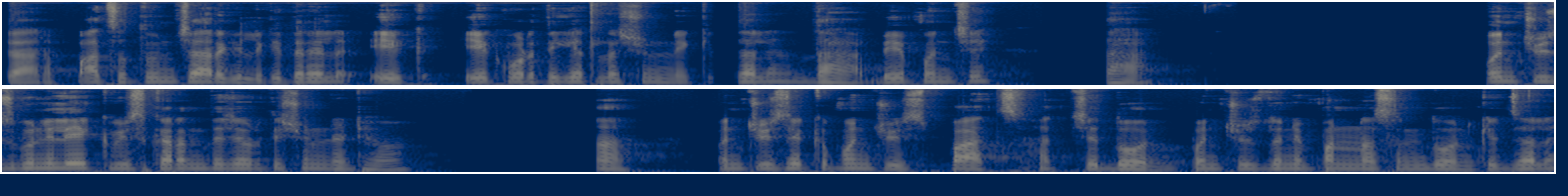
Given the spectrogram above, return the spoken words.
चार. पाचातून चार गेले. किती राहिलं? एक. एक वरती घेतला शून्य. किती झालं? दहा. बे पंचे दहा. पंचवीस गुणिले एकवीस कारण त्याच्यावरती शून्य ठेवा. हां. पंचवीस एक पंचवीस. पाच. हातचे दोन. पंचवीस दोन्ही पन्नास आणि दोन. किती झालं?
